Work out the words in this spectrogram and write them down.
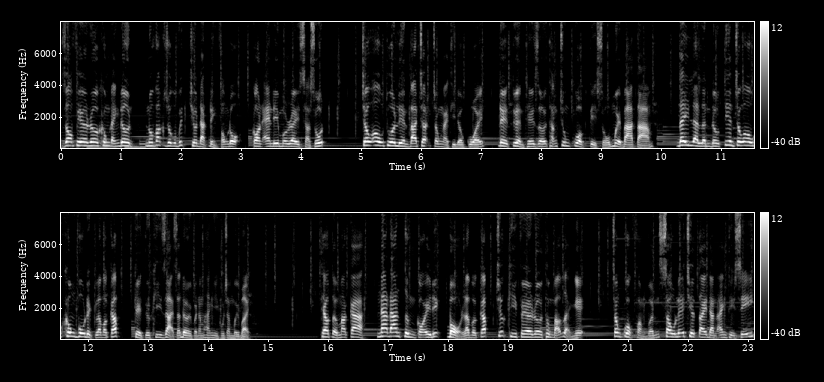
do Federer không đánh đơn, Novak Djokovic chưa đạt đỉnh phong độ, còn Andy Murray sa sút. Châu Âu thua liền 3 trận trong ngày thi đấu cuối để tuyển thế giới thắng chung cuộc tỷ số 13-8. Đây là lần đầu tiên châu Âu không vô địch La Cup kể từ khi giải ra đời vào năm 2017. Theo tờ Marca, Nadal từng có ý định bỏ La Cup trước khi Federer thông báo giải nghệ. Trong cuộc phỏng vấn sau lễ chia tay đàn anh Thụy Sĩ,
